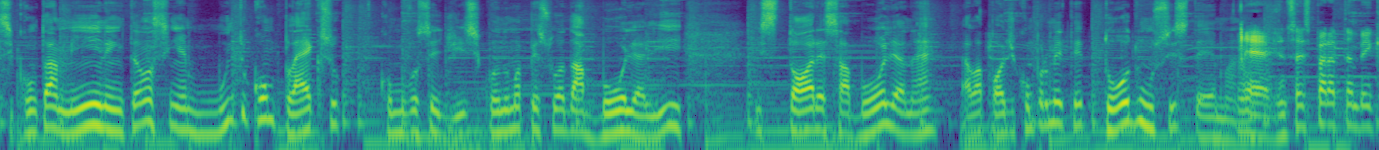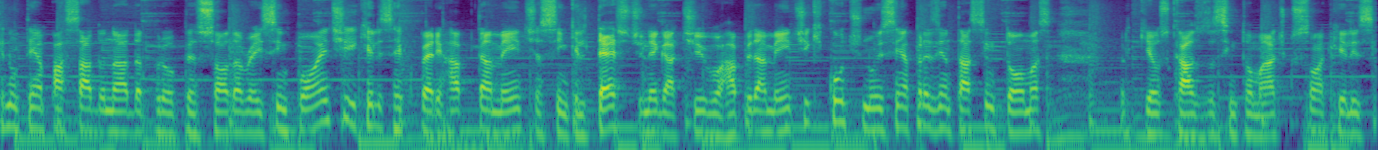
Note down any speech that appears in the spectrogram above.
se contaminem. Então, assim, é muito complexo, como você disse quando uma pessoa da bolha ali estoura essa bolha, né? Ela pode comprometer todo um sistema. Né? É, a gente só espera também que não tenha passado nada pro pessoal da Racing Point e que eles recuperem rapidamente, assim, que ele teste negativo rapidamente e que continue sem apresentar sintomas, porque os casos assintomáticos são aqueles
